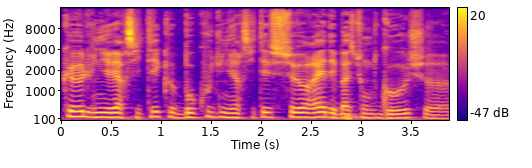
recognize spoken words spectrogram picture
que l'université, que beaucoup d'universités seraient des bastions de gauche, euh,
